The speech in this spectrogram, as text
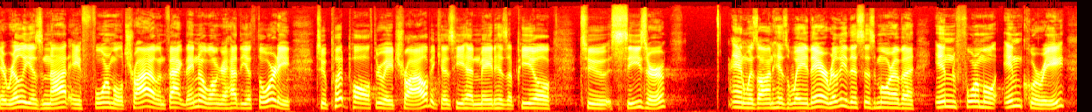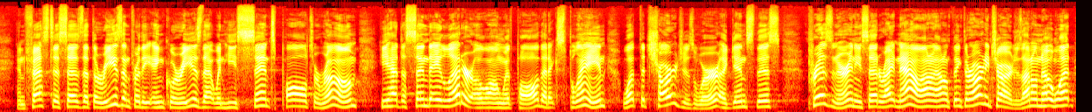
it really is not a formal trial. In fact, they no longer had the authority to put Paul through a trial because he had made his appeal to Caesar and was on his way there. Really, this is more of an informal inquiry and Festus says that the reason for the inquiry is that when he sent Paul to Rome, he had to send a letter along with Paul that explained what the charges were against this prisoner. And he said, Right now, I don't, think there are any charges. I don't know what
